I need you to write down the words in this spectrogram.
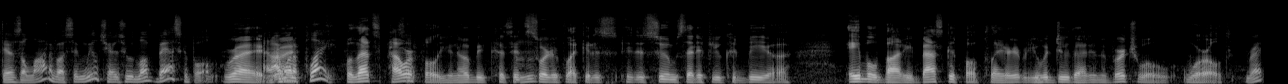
there's a lot of us in wheelchairs who love basketball, Right, And I want to play. Well, that's powerful, you know, because Mm-hmm. it's sort of like it is. It assumes that if you could be a able-bodied basketball player, you would do that in a virtual world. Right.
